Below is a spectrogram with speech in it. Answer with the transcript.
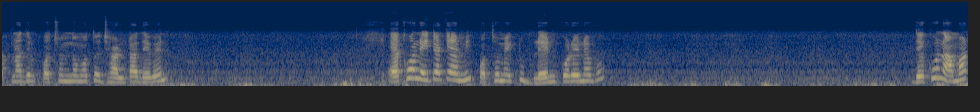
আপনাদের পছন্দ মতো ঝালটা দেবেন। এখন এটাকে আমি প্রথমে একটু ব্লেন্ড করে নেব। দেখুন আমার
